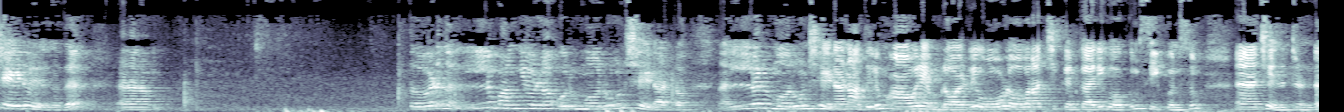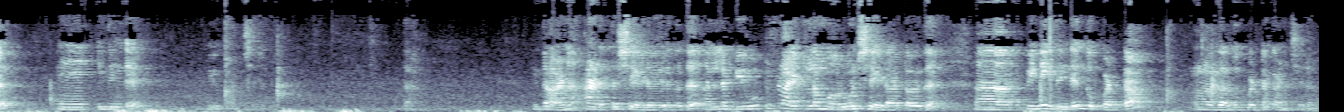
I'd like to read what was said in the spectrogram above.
ഷെയ്ഡ് വരുന്നത് തേർഡ് നല്ല ഭംഗിയുള്ള ഒരു മെറൂൺ ഷെയ്ഡാട്ടോ നല്ലൊരു മെറൂൺ ഷെയ്ഡാണ് അതിലും ആ ഒരു എംബ്രോയിഡറി ഓൾ ഓവർ ആ ചിക്കൻ കാരി വർക്കും സീക്വൻസും ചെയ്തിട്ടുണ്ട്. ഇതിന്റെ. ഇതാണ് അടുത്ത ഷെയ്ഡ് വരുന്നത്. നല്ല ബ്യൂട്ടിഫുൾ ആയിട്ടുള്ള മെറൂൺ ഷെയ്ഡാട്ടോ ഇത്. പിന്നെ ഇതിന്റെ ദുപ്പട്ട ദുപ്പട്ട കാണിച്ചു തരാം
